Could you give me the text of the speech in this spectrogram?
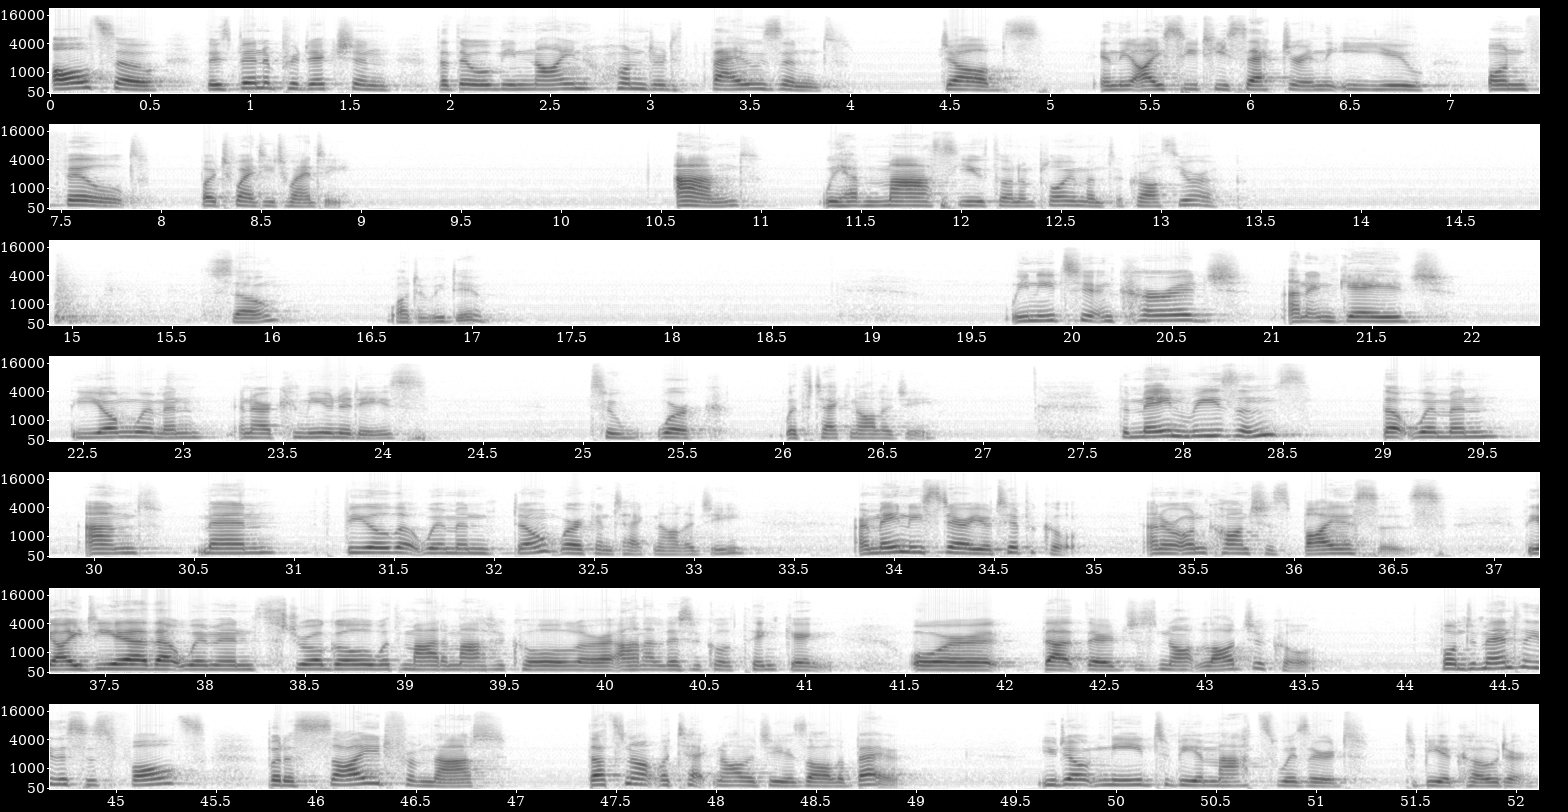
Also, there's been a prediction that there will be 900,000 jobs in the ICT sector in the EU unfilled by 2020. And we have mass youth unemployment across Europe. So, what do we do? We need to encourage and engage the young women in our communities to work with technology. The main reasons that women and men feel that women don't work in technology are mainly stereotypical and are unconscious biases. The idea that women struggle with mathematical or analytical thinking, or that they're just not logical. Fundamentally, this is false, but aside from that, that's not what technology is all about. You don't need to be a maths wizard to be a coder.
